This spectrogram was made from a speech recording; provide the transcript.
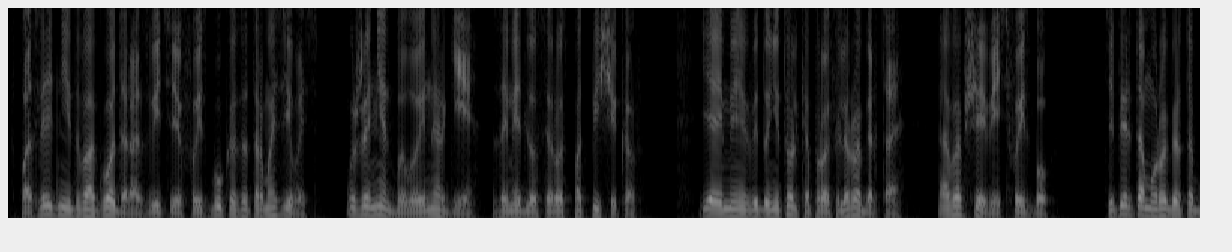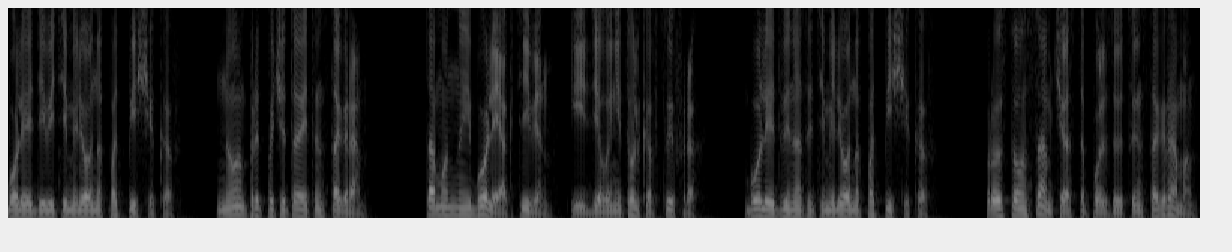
В последние два года развитие Фейсбука затормозилось. Уже нет былой энергии, замедлился рост подписчиков. Я имею в виду не только профиль Роберта, а вообще весь Фейсбук. Теперь там у Роберта более 9 миллионов подписчиков, но он предпочитает Инстаграм. Там он наиболее активен, и дело не только в цифрах. Более 12 миллионов подписчиков – Просто он сам часто пользуется Инстаграмом.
